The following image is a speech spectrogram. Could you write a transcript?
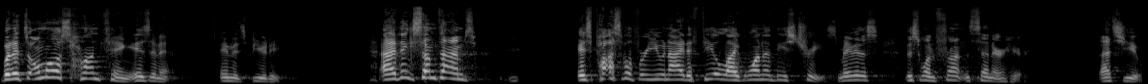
But it's almost haunting, isn't it, in its beauty? And I think sometimes it's possible for you and I to feel like one of these trees. Maybe this, this one front and center here. That's you.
